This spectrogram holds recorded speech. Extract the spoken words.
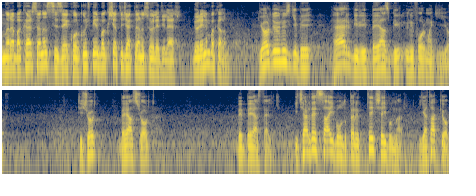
Onlara bakarsanız size korkunç bir bakış atacaklarını söylediler. Görelim bakalım. Gördüğünüz gibi her biri beyaz bir üniforma giyiyor. Tişört, beyaz şort ve beyaz terlik. İçeride sahip oldukları tek şey bunlar. Yatak yok.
